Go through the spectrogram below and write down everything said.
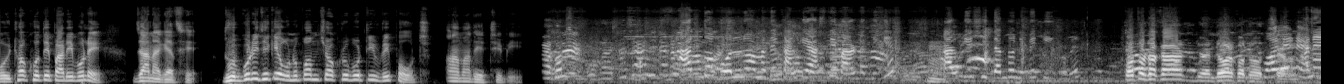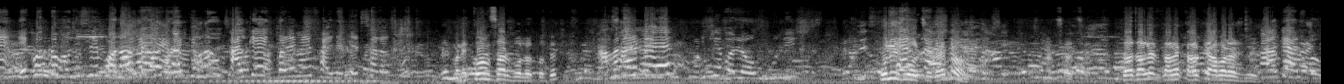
বৈঠক হতে পারে বলে জানা গেছে। ধূপগুড়ি থেকে অনুপম চক্রবর্তীর রিপোর্ট আমাদের টিভি। আজ তো বলল আমাদের কালকে আসতে বারোটার দিকে। কালকে সিদ্ধান্ত নেবে কি হবে। কত টাকা দেওয়ার কথা হচ্ছে মানে এখন তো বলছে পঞ্চাশ টাকা কিন্তু কালকে একবারে মানে ফাইনাল ডেট স্যার মানে কোন স্যার বলো তোদের? আমাদের ইসে বলল পুলিশ। পুলিশ বলছে তাই তো? আচ্ছা আচ্ছা। তাহলে তাহলে কালকে আবার আসবে। কালকে আসব।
